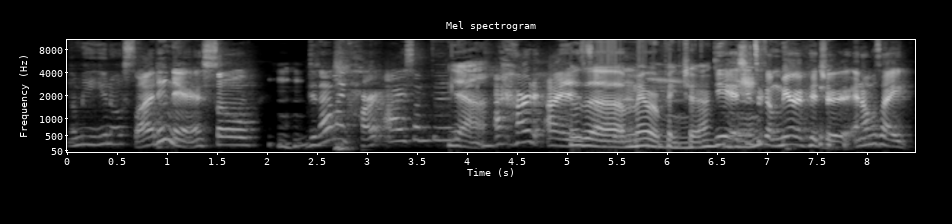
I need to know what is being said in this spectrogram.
Let me, you know, slide in there. So Mhm. did I like heart eye something? Yeah. I heart eye. It was a mirror Mhm. picture. Yeah, she Mhm. took a mirror picture and I was like,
